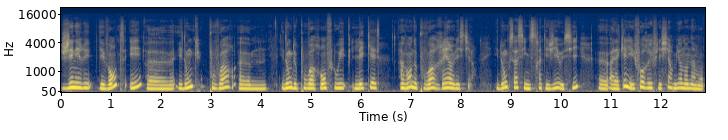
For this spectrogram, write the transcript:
générer des ventes et, euh, donc pouvoir euh, et donc de pouvoir renflouer les caisses avant de pouvoir réinvestir. Et donc ça c'est une stratégie aussi euh, à laquelle il faut réfléchir bien en amont.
